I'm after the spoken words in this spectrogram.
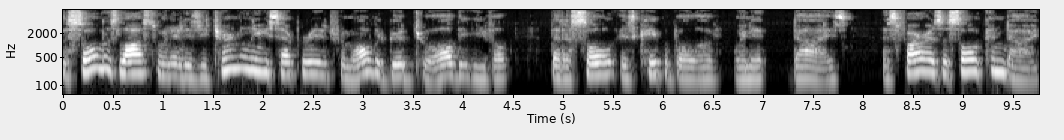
The soul is lost when it is eternally separated from all the good to all the evil that a soul is capable of when it dies, as far as a soul can die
